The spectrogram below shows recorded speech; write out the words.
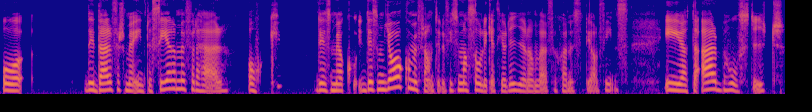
Och det är därför som jag intresserar mig för det här. Och det som jag, det som jag kommer fram till, det finns ju massa olika teorier om varför skönhetsideal finns, är ju att det är behovsstyrt.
